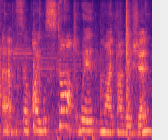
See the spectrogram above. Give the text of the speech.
um, so I will start with my foundation.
